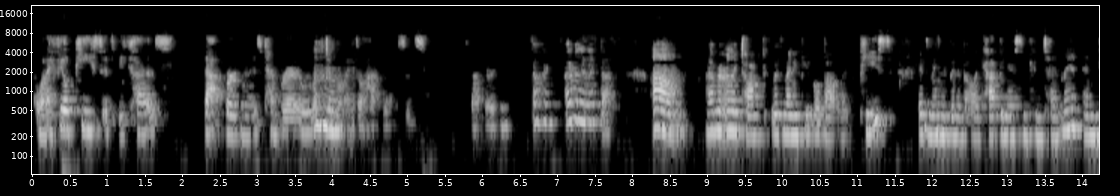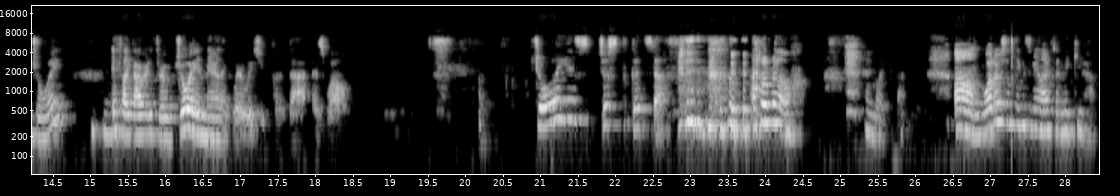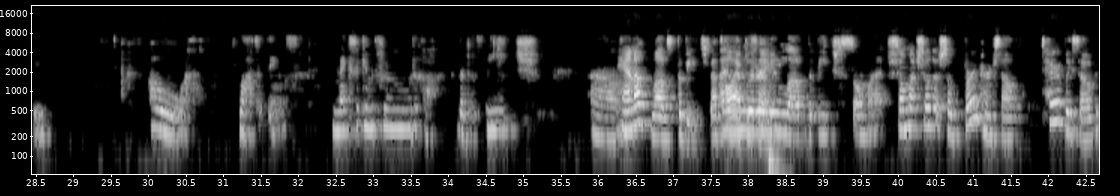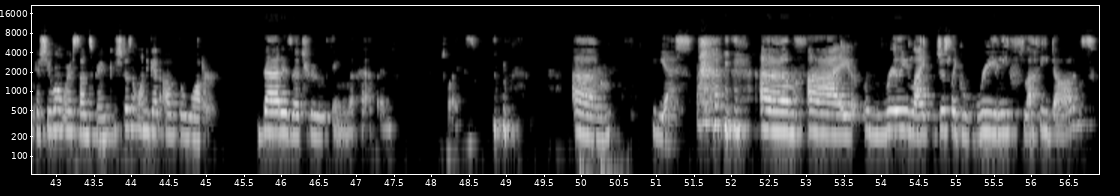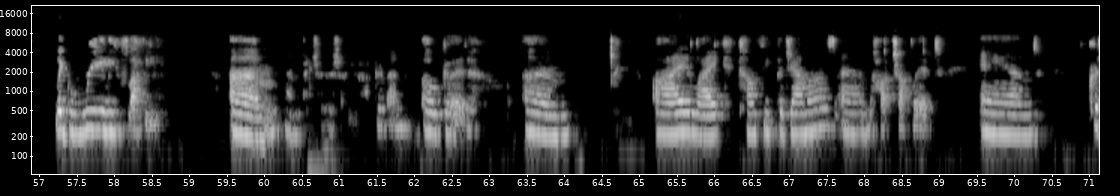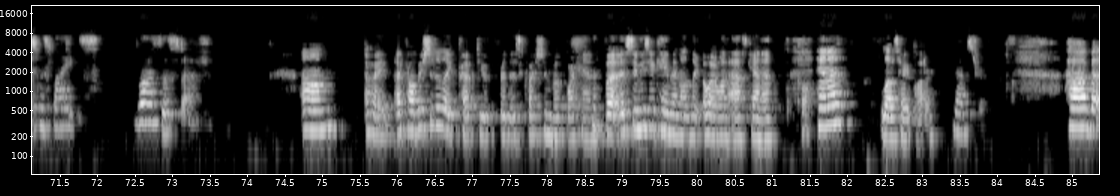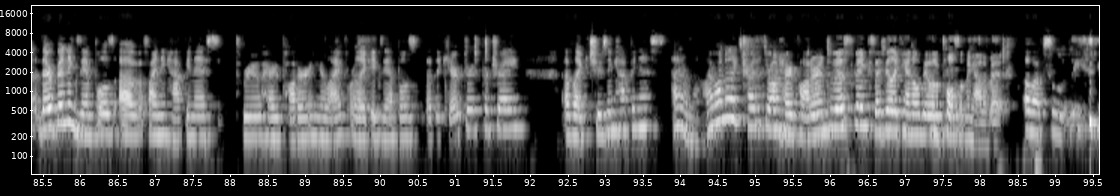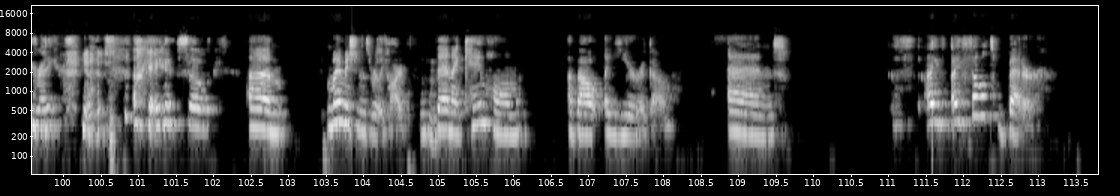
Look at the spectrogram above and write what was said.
When I feel peace, it's because that burden is temporarily lifted. Mm-hmm. When I feel happiness, it's that burden. Okay, I really like that. Um, I haven't really talked with many people about like peace. It's mainly been about like happiness and contentment and joy. Mhm. if like I were to throw joy in there, like where would you put that as well? Joy is just the good stuff. I I don't know. I like that. Um, what are some things in your life that make you happy? Oh, lots of things. Mexican food, the beach. Um, Hannah loves the beach. That's all I, have to say. I literally love the beach so much. So much so that she'll burn herself terribly so because she won't wear sunscreen because she doesn't want to get out of the water. That is a true thing that happened twice. um, yes. um, I really like just like really fluffy dogs, like really fluffy. Um, I have a picture to show you after then. oh good. Um, I like comfy pajamas and hot chocolate and Christmas lights, lots of stuff. Um, okay, I probably should have like prepped you for this question beforehand, but as soon as you came in, I was like, oh, I want to ask Hannah. Cool. Hannah loves Harry Potter. That's true. Have there been examples of finding happiness through Harry Potter in your life, or like examples that the characters portray of like choosing happiness? I don't know. I want to like try to throw in Harry Potter into this thing because I feel like Hannah will be able to pull something out of it. Oh, absolutely. You ready? Yes. okay, so um, my mission was really hard. Mhm. Then I came home about a year ago, and I I felt better.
